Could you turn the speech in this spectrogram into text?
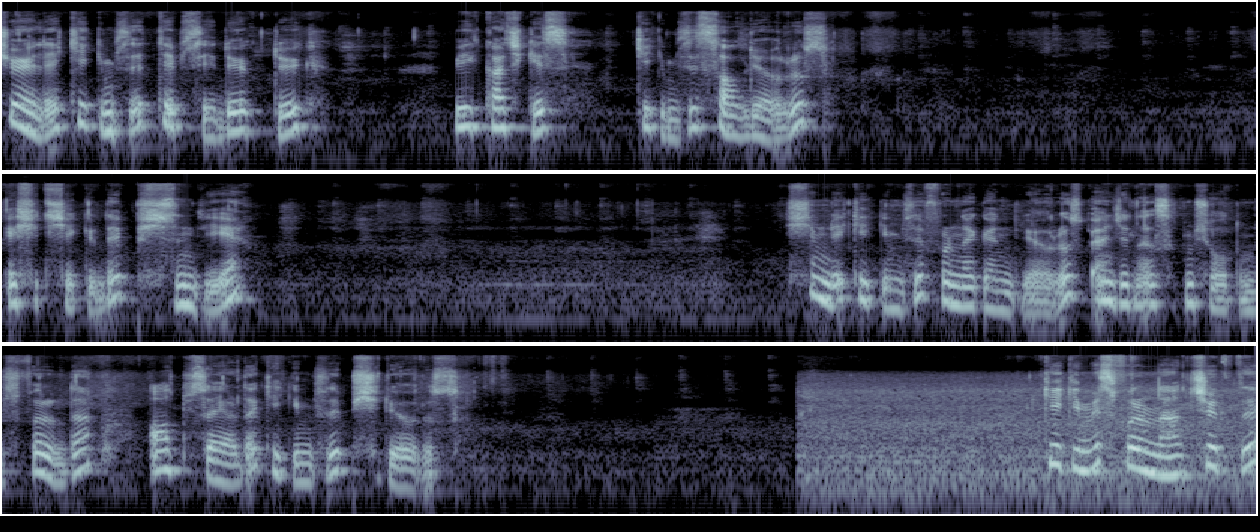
Şöyle kekimizi tepsiye döktük. Birkaç kez kekimizi sallıyoruz. Eşit şekilde pişsin diye. Şimdi kekimizi fırına gönderiyoruz. Önceden ısıtmış olduğumuz fırında alt üst ayarda kekimizi pişiriyoruz. Kekimiz fırından çıktı.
